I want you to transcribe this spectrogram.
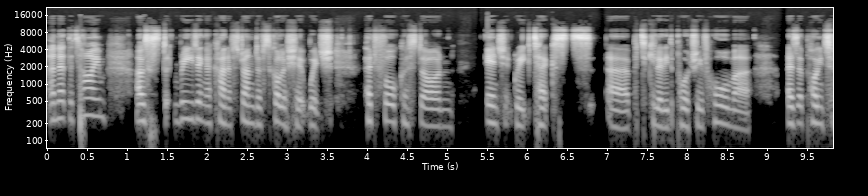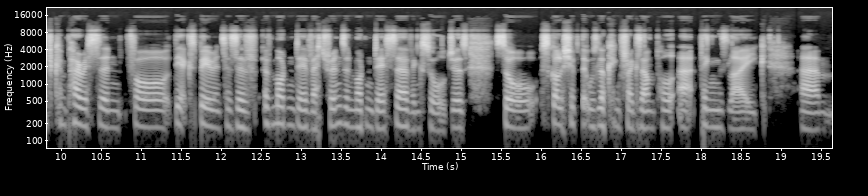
And at the time, I was reading a kind of strand of scholarship which had focused on ancient Greek texts, uh, particularly the poetry of Homer, as a point of comparison for the experiences of, of modern day veterans and modern day serving soldiers. So, scholarship that was looking, for example, at things like um,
